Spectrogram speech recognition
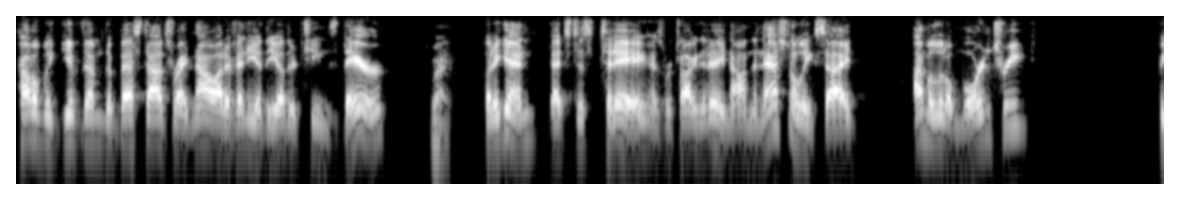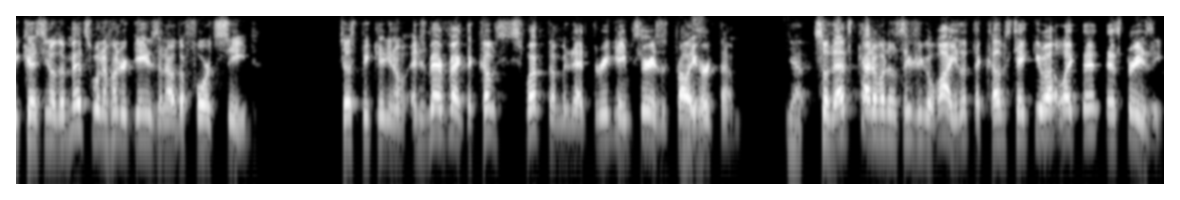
probably give them the best odds right now out of any of the other teams there. Right. But again, that's just today as we're talking today. Now on the National League side, I'm a little more intrigued because you know the Mets won 100 games and are the fourth seed just because you know. And as a matter of fact, the Cubs swept them in that three game series, which probably hurt them. Yeah. So that's kind of one of those things you go, wow, you let the Cubs take you out like that? That's crazy.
